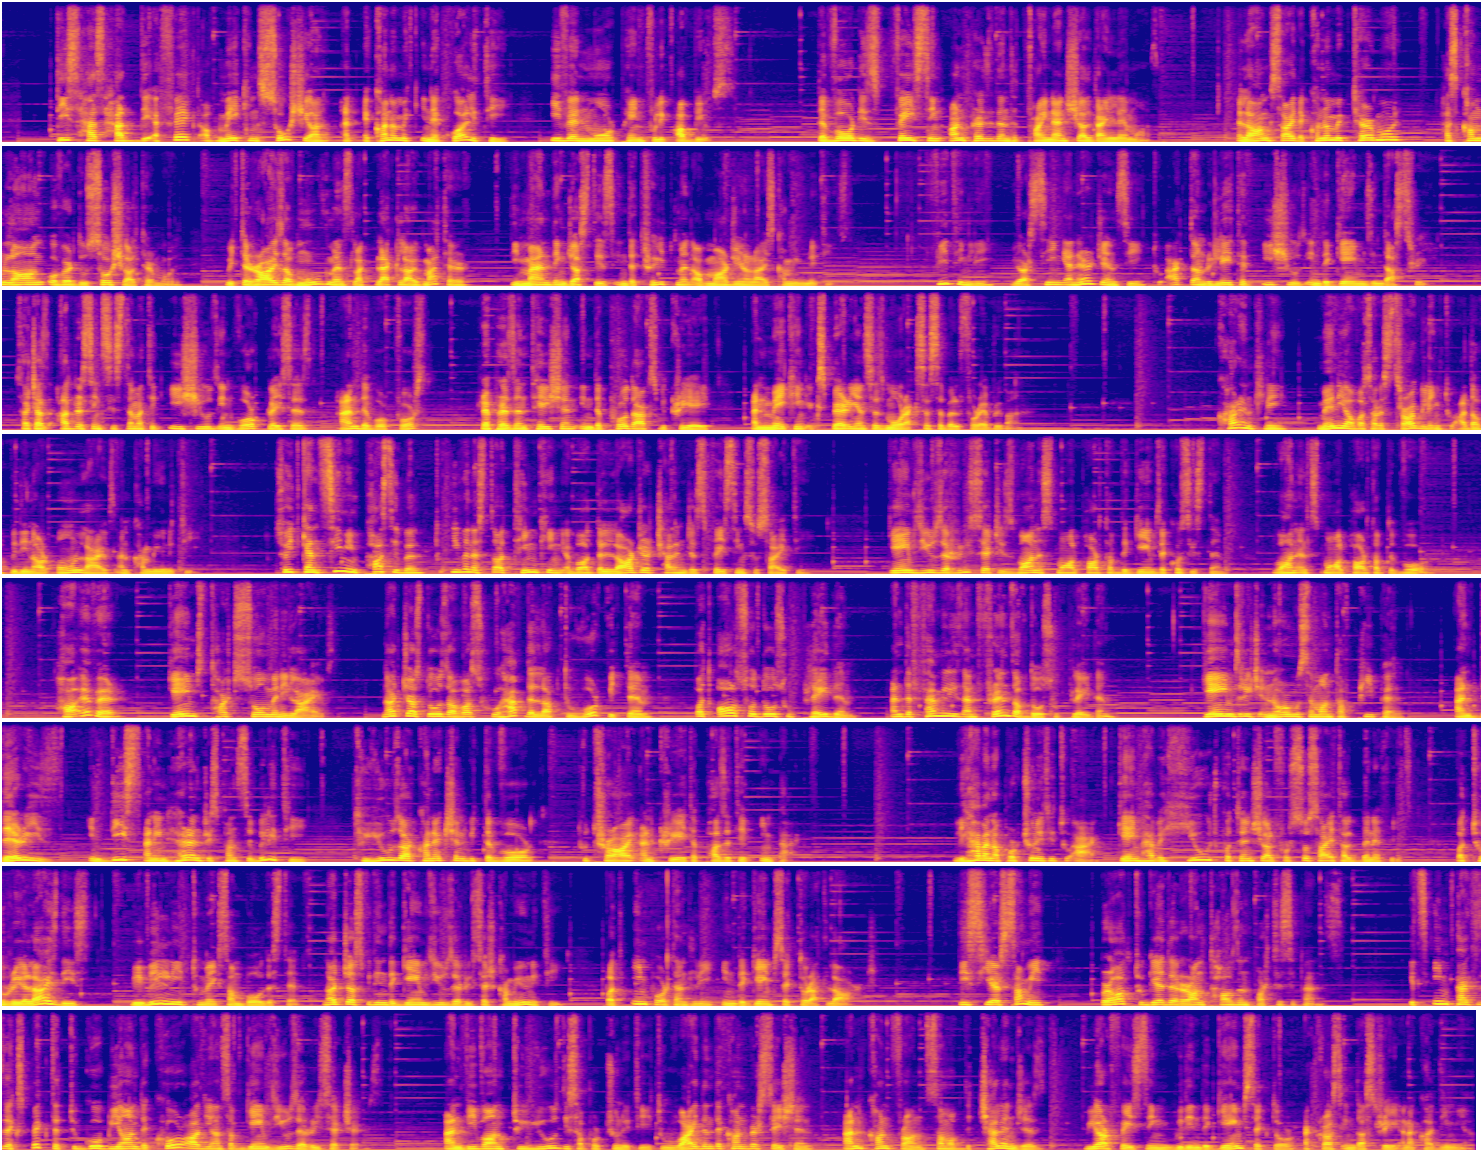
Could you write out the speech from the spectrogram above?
this has had the effect of making social and economic inequality even more painfully obvious. The world is facing unprecedented financial dilemmas. Alongside economic turmoil has come long overdue social turmoil, with the rise of movements like Black Lives Matter demanding justice in the treatment of marginalized communities. Fittingly, we are seeing an urgency to act on related issues in the games industry, such as addressing systematic issues in workplaces and the workforce, representation in the products we create, and making experiences more accessible for everyone. Currently, many of us are struggling to adapt within our own lives and community. So it can seem impossible to even start thinking about the larger challenges facing society. Games user research is one small part of the games ecosystem, one small part of the world. However, games touch so many lives, not just those of us who have the luck to work with them, but also those who play them and the families and friends of those who play them. Games reach enormous amount of people and there is in this an inherent responsibility to use our connection with the world to try and create a positive impact. We have an opportunity to act. Games have a huge potential for societal benefits, but to realize this, we will need to make some bold steps, not just within the games user research community, but importantly in the game sector at large. This year's summit brought together around 1000 participants its impact is expected to go beyond the core audience of games user researchers. And we want to use this opportunity to widen the conversation and confront some of the challenges we are facing within the game sector across industry and academia.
